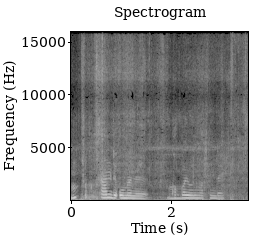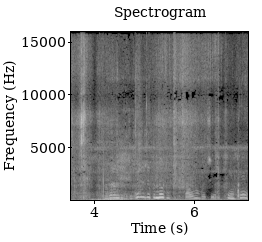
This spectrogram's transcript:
응? 사람들 오면은 가까이 오는 것 같은데. 저 사람들이 이제 해루질 끝나고 나오는 거지. 으흠.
